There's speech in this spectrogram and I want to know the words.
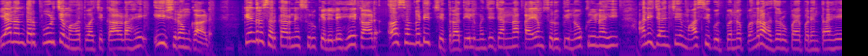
यानंतर पुढचे महत्त्वाचे कार्ड आहे ई श्रम कार्ड. केंद्र सरकारने सुरू केलेले हे कार्ड असंघटित क्षेत्रातील म्हणजे ज्यांना कायमस्वरूपी नोकरी नाही आणि ज्यांचे मासिक उत्पन्न पंधरा हजार रुपयापर्यंत आहे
